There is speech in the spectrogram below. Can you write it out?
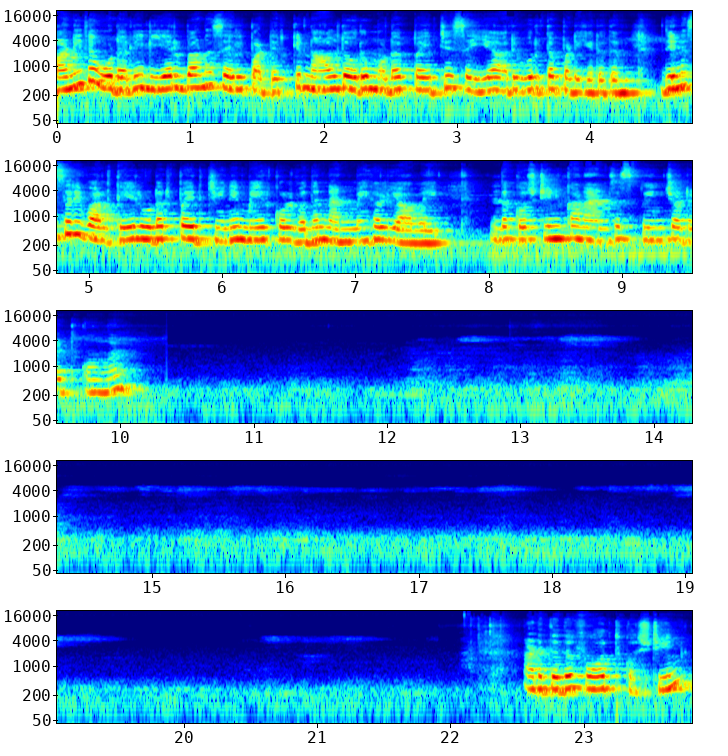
மனித உடலில் இயல்பான செயல்பாட்டிற்கு நாள்தோறும் உடற்பயிற்சி செய்ய அறிவுறுத்தப்படுகிறது. தினசரி வாழ்க்கையில் உடற்பயிற்சியினை மேற்கொள்வதன் நன்மைகள் யாவை? இந்த கொஸ்டினுக்கான ஆன்சர் ஸ்க்ரீன்ஷாட் எடுத்துக்கோங்க. அடுத்தது ஃபோர்த் கொஸ்டின்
